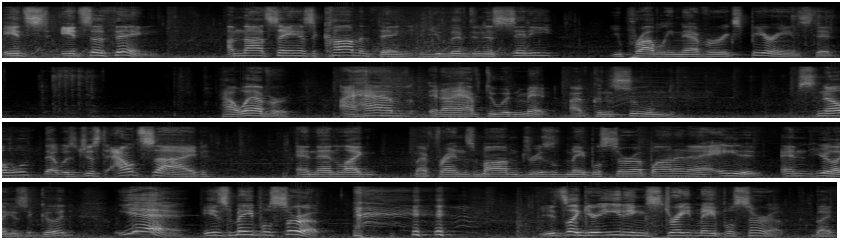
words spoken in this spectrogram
It's it's a thing. I'm not saying it's a common thing. If you lived in a city, you probably never experienced it. However, I have, and I have to admit, I've consumed snow that was just outside, and then, like, my friend's mom drizzled maple syrup on it, and I ate it. And you're like, is it good? Yeah, it's maple syrup. it's like you're eating straight maple syrup, but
